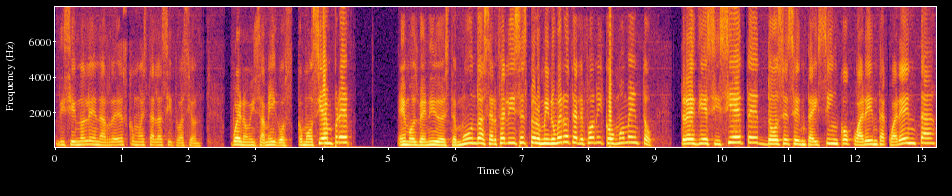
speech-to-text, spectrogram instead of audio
diciéndole en las redes cómo está la situación. Bueno, mis amigos, como siempre, hemos venido a este mundo a ser felices, pero mi número telefónico, un momento, 317-265-4040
